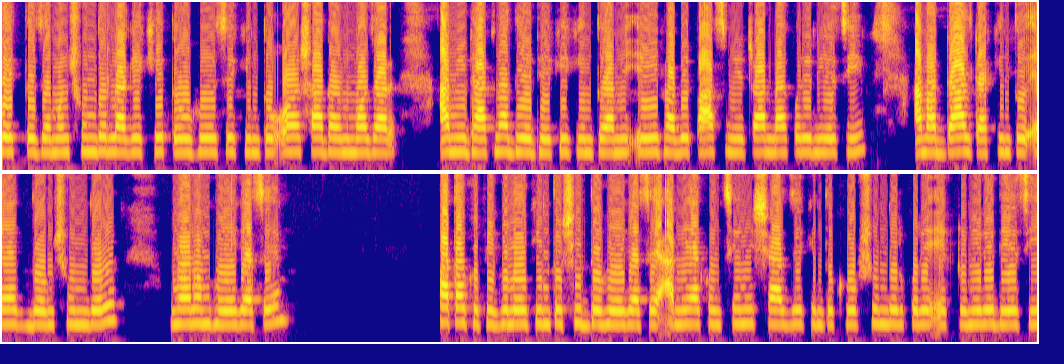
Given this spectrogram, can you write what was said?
দেখতে যেমন সুন্দর লাগে, খেতেও হয়েছে, কিন্তু অসাধারণ মজার। আমি ঢাকনা দিয়ে ঢেকে কিন্তু আমি এইভাবে পাঁচ মিনিট রান্না করে নিয়েছি। আমার ডালটা কিন্তু একদম সুন্দর নরম হয়ে গেছে। পাতাকপি গুলো কিন্তু সিদ্ধ হয়ে গেছে। আমি এখন চিনির সাহায্যে কিন্তু খুব সুন্দর করে একটু নেড়ে দিয়েছি।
